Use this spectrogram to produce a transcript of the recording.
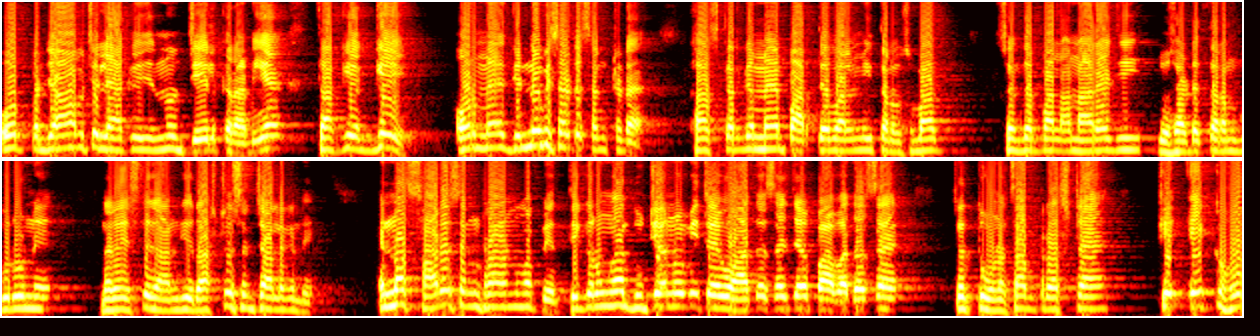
ਔਰ ਪੰਜਾਬ 'ਚ ਲੈ ਕੇ ਇਹਨਾਂ ਨੂੰ ਜੇਲ੍ਹ ਕਰਾਣੀ ਹੈ ਤਾਂ ਕਿ ਅੱਗੇ ਔਰ ਮੈਂ ਜਿੰਨੇ ਵੀ ਸਾਡੇ ਸੰਗਠਨ ਹੈ, ਖਾਸ ਕਰਕੇ ਮੈਂ ਭਾਰਤੀ ਵਾਲਮੀ ਧਰਮ ਸਭਾ ਸਿੰਦਰਪਾਲ ਅਨਾਰੇ ਜੀ, ਜੋ ਸਾਡੇ ਧਰਮ ਗੁਰੂ ਨੇ, ਨਰੇਸ਼ ਤੇਗਾਨ ਜੀ, ਰਾਸ਼ਟਰੀ ਸੰਚਾਲਕ ਨੇ ਇਹਨਾਂ ਸਾਰੇ ਸੰਗਠਨਾਂ ਨੂੰ ਮੈਂ ਬੇਨਤੀ ਕਰੂੰਗਾ ਦੂਜਿਆਂ ਨੂੰ ਵੀ ਚਾਹੇ ਉਹ ਆਦਸ ਹੈ ਚਾਹੇ ਭਾਵਦਸ ਹੈ ਚਾਹੇ ਧੂਣਾ ਸਾਹਿਬ ਟਰਸਟ ਹੈ ਕਿ ਇੱਕ ਹੋ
